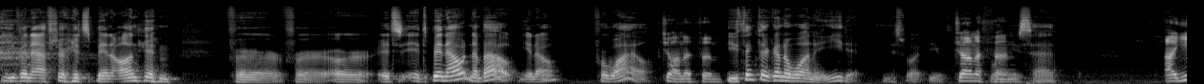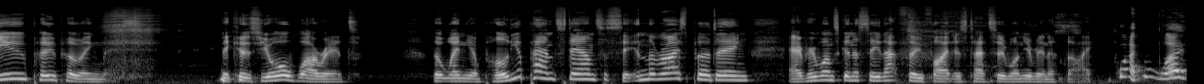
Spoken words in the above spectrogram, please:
even after it's been on him for for or it's it's been out and about, you know, for a while. Jonathan. You think they're going to want to eat it. Is what you what Jonathan, you said. Are you poo pooing this? Because you're worried that when you pull your pants down to sit in the rice pudding, everyone's going to see that Foo Fighters tattoo on your inner thigh. Why? Why?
